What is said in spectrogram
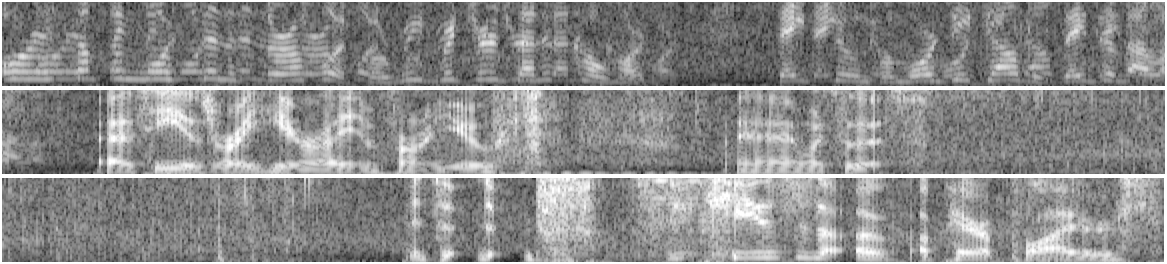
Or is something more sinister afoot for Reed Richards and his cohorts? Stay tuned for more details as they develop. As he is right here, right in front of you. and what's this? It's a, he uses a, a, a pair of pliers.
